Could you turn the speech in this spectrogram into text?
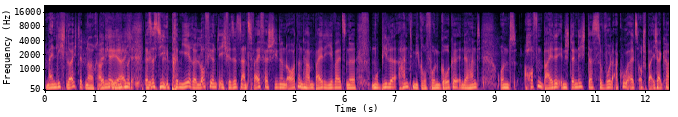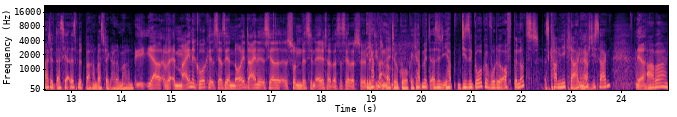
Mein Licht leuchtet noch. Okay, ja, lieben- ich- das ist die Premiere. Loffi und ich, wir sitzen an zwei verschiedenen Orten und haben beide jeweils eine mobile Handmikrofongurke in der Hand und hoffen beide inständig, dass sowohl Akku als auch Speicherkarte das hier alles mitmachen, was wir gerade machen. Ja, aber meine Gurke ist ja sehr neu, deine ist ja schon ein bisschen älter. Das ist ja das Schöne. Ich habe eine alte Gurke. Ich habe mit, also ich hab, diese Gurke wurde oft benutzt. Es kam nie Klagen, Ja. möchte ich sagen. Ja. Aber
